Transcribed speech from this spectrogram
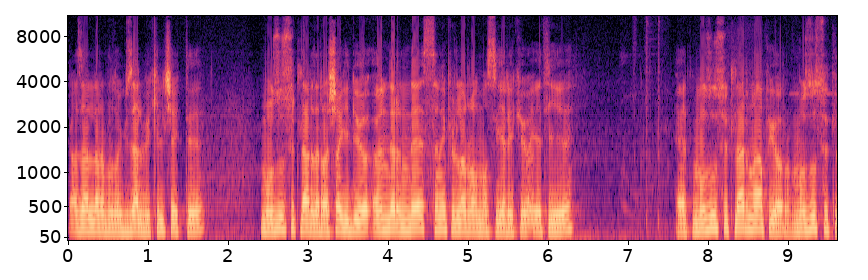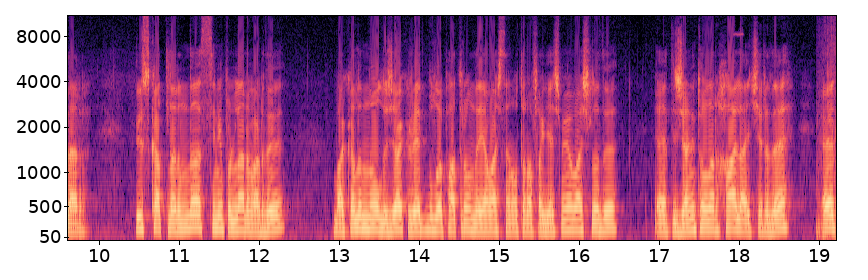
Gazeller burada güzel bir kill çekti. Muzlu Sütler de Raş'a gidiyor. Önlerinde Sniper'lar olması gerekiyor. Gayet iyi. Evet Muzlu Sütler ne yapıyor? Muzlu Sütler. Üst katlarında Sniper'lar vardı. Bakalım ne olacak? Red Bull ve Patron da yavaştan o tarafa geçmeye başladı. Evet Janitolar hala içeride. Evet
